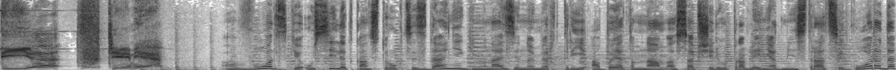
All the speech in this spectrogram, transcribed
Я в теме. В Орске усилят конструкции здания гимназии номер 3. Об этом нам сообщили в управлении администрации города.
